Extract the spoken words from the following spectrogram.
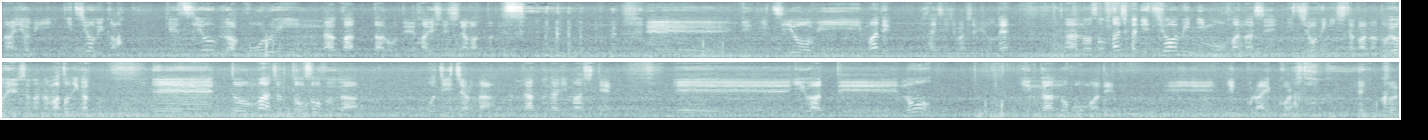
何曜日？日曜日か。月曜日はコールインなかったので配信しなかったです。えー日曜日まで配信しましたけどね。あのその確か日曜日にもお話日曜日にしたかな土曜日でしたかなまあとにかく。えーっとまあちょっと祖父がおじいちゃんが亡くなりましてえー岩手の沿岸の方までえー、えっこらえっこらとえっこらえっ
